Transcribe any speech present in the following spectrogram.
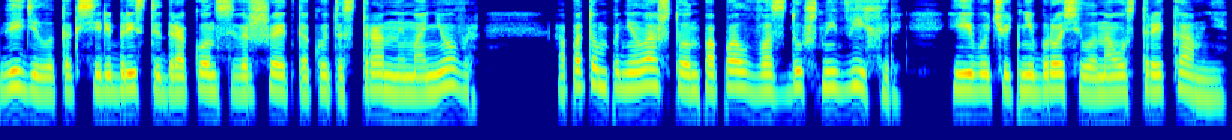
Видела, как серебристый дракон совершает какой-то странный маневр, а потом поняла, что он попал в воздушный вихрь, и его чуть не бросило на острые камни.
